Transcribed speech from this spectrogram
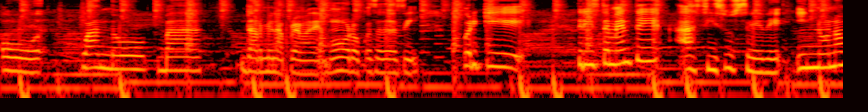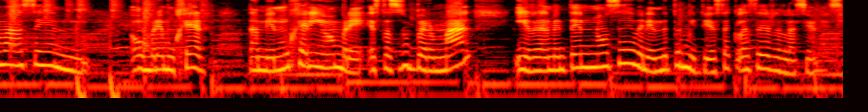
o cuándo va a darme la prueba de amor o cosas así. Porque tristemente así sucede y no nomás en hombre-mujer también mujer y hombre, está súper mal y realmente no se deberían de permitir esta clase de relaciones.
